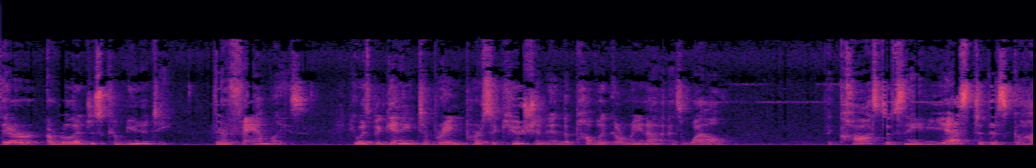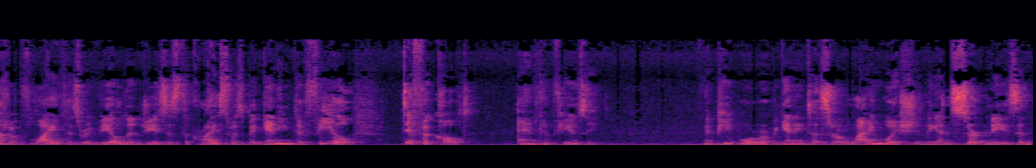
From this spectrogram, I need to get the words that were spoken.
their a religious community, their families. He was beginning to bring persecution in the public arena as well. The cost of saying yes to this God of life as revealed in Jesus the Christ was beginning to feel difficult and confusing. And people were beginning to sort of languish in the uncertainties and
